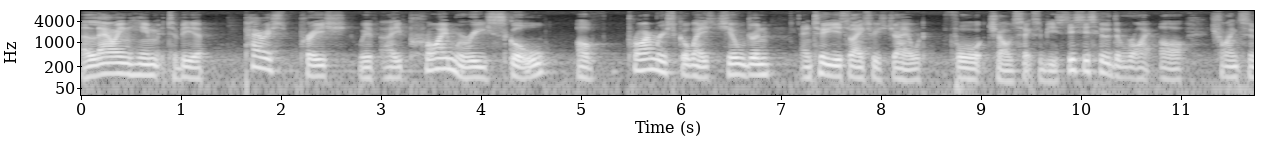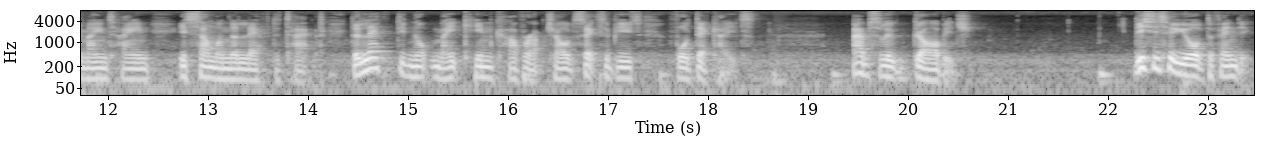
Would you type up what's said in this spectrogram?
allowing him to be a parish priest with a primary school of primary school aged children, and two years later he's jailed for child sex abuse. This is who the right are trying to maintain is someone the left attacked. The left did not make him cover up child sex abuse for decades absolute garbage. This is who you're defending.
